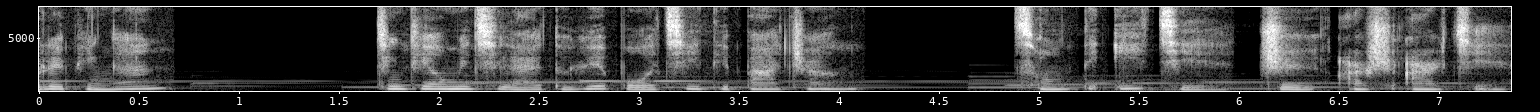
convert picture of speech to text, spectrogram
内平安。今天我们一起来读约伯记第八章，从第一节至二十二节。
